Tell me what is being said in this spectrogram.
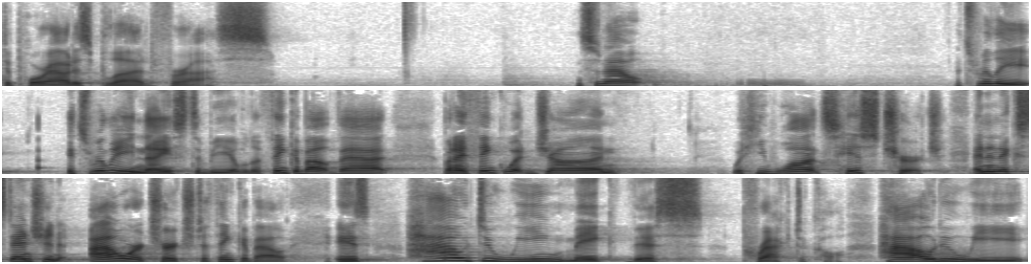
to pour out his blood for us. And so now, it's really, it's really nice to be able to think about that. But I think what John, what he wants his church, and an extension, our church, to think about is how do we make this practical? How do we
